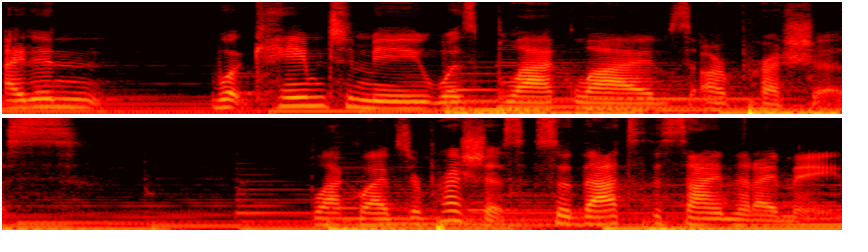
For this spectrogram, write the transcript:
I didn't, what came to me was Black Lives Are Precious. Black lives are precious. So that's the sign that I made.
